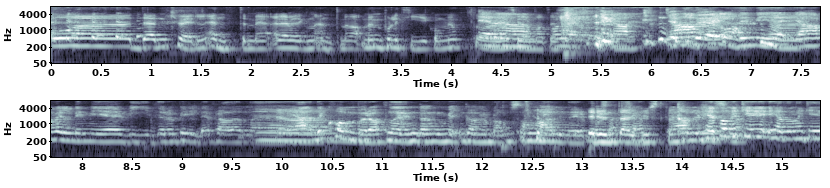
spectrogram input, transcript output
Og eh, den kvelden endte med Eller jeg vet ikke om den endte med, da, men politiet kom jo. Så det var Ja, ganske dramatisk. ja. Ikke Jeg har, veldig mye, jeg har veldig mye videoer og bilder fra denne. Ja. Ja, det kommer opp en gang, gang iblant som har under på Rundt august, kanskje. Ja, het han ikke, het ikke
